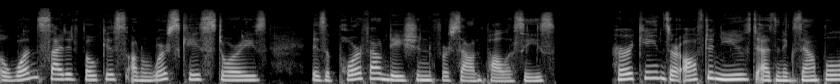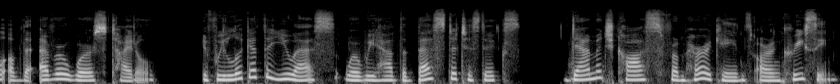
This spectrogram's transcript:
A one sided focus on worst case stories is a poor foundation for sound policies. Hurricanes are often used as an example of the ever worse title. If we look at the US, where we have the best statistics, damage costs from hurricanes are increasing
